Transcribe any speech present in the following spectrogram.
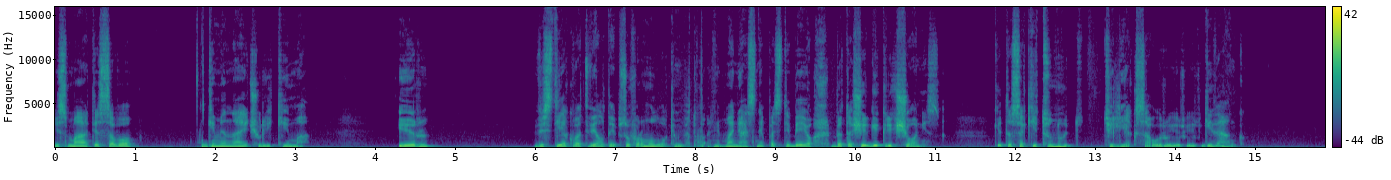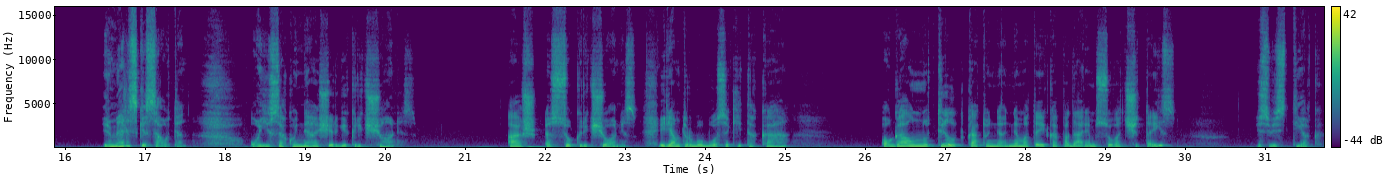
Jis matė savo giminaičių likimą. Ir vis tiek, vat vėl taip suformuluokim, bet manęs nepastebėjo, bet aš irgi krikščionis. Kitas sakytų, nu, tyliek savo ir, ir, ir gyvenk ir melski savo ten. O jis sako, ne, aš irgi krikščionis. Aš esu krikščionis. Ir jam turbūt buvo sakyta, ką? O gal nutilk, ką tu ne, nematai, ką padarėm su va šitais? Jis vis tiek.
